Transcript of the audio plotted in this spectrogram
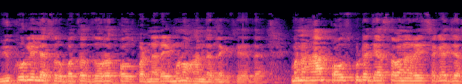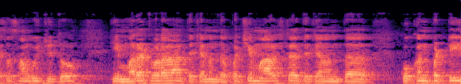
विखुरलेल्या स्वरूपाचा जोरात पाऊस पडणार आहे म्हणून हा अंदाज लक्षात घ्यायचा म्हणून हा पाऊस कुठं जास्त होणार आहे सगळ्यात जास्त सांगू इच्छितो की मराठवाडा त्याच्यानंतर पश्चिम महाराष्ट्र त्याच्यानंतर कोकणपट्टी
